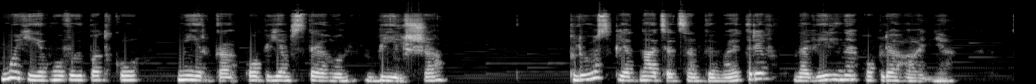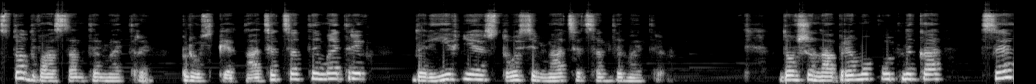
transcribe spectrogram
В моєму випадку мірка об'єм стегон більша, плюс 15 см на вільне облягання, 102 см плюс 15 см дорівнює 117 см. Довжина прямокутника це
